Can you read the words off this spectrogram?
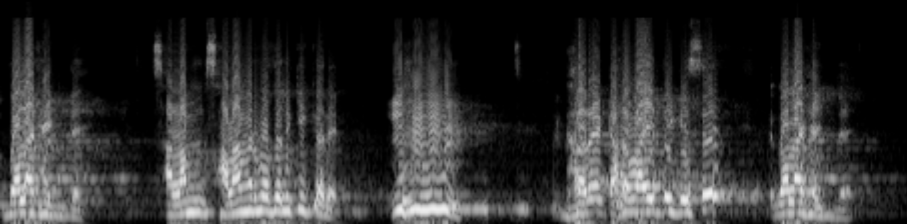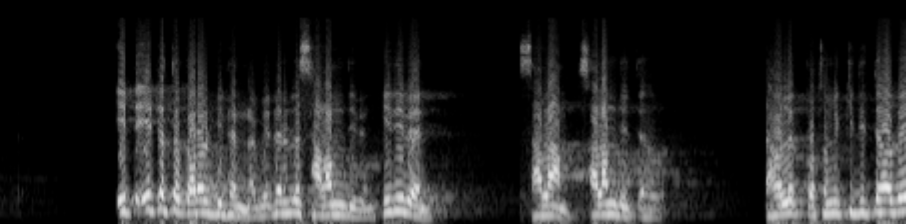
গলা ঠেক দেয়। সালাম, সালামের বদলে কি করে? ঘরে কারও বাড়িতে গেছে, গলা ঠেক দেয়। এটা এটা তো করার বিধান না। বিধান হলে সালাম দিবেন। কি দিবেন? সালাম সালাম দিতে হবে। তাহলে প্রথমে কি দিতে হবে?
